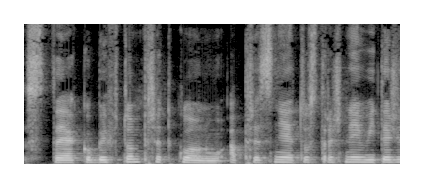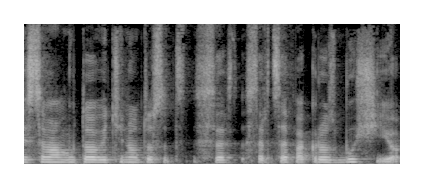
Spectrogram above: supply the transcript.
jste jakoby v tom předklonu a přesně je to strašně, víte, že se vám u toho většinou to srdce fakt rozbuší, jo.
